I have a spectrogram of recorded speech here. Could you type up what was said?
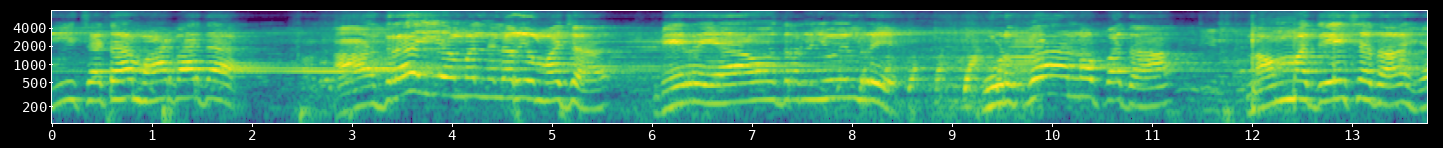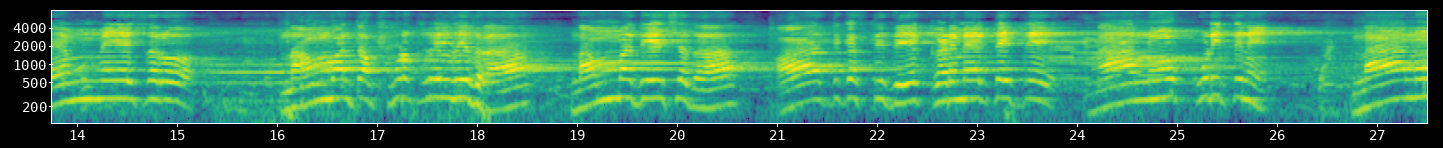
ಈ ಚಟ ಮಾಡಬಾರ್ದ. ಆದ್ರ ಈ ಅಮಲ್ನೆಲ್ಲರಿಗೂ ಮಜ. ಬೇರೆ ಯಾವುದ್ರಲ್ಲಿಯೂ ಇಲ್ರಿ. ಹುಡುಗ ಅನ್ನೋ ಪದ ನಮ್ಮ ದೇಶದ ಹೆಮ್ಮೆ ಹೆಸರು. ನಮ್ಮಂತ ಹುಡುಕ್ರಿಲ್ದಿದ್ರ ನಮ್ಮ ದೇಶದ ಆರ್ಥಿಕ ಸ್ಥಿತಿ ಕಡಿಮೆ ಆಗ್ತೈತಿ ನಾನು ಕುಡಿತೀನಿ. ನಾನು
